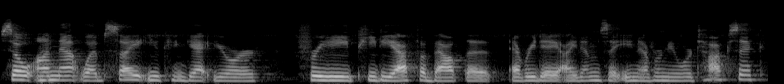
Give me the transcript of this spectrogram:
So on that website, you can get your free PDF about the everyday items that you never knew were toxic.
